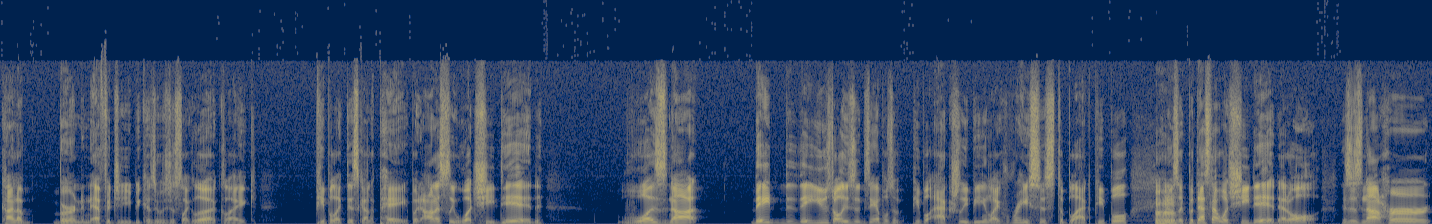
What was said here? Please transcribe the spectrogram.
kind of burned in effigy because it was just like look like people like this got to pay. But honestly what she did was not they they used all these examples of people actually being like racist to black people. And Mm-hmm. it was like but that's not what she did at all. This is not her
